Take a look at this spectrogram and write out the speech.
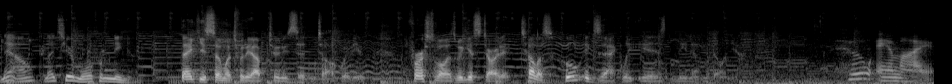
Now, let's hear more from Nena. Thank you so much for the opportunity to sit and talk with you. First of all, as we get started, tell us who exactly is Nena Madonia? Who am I?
